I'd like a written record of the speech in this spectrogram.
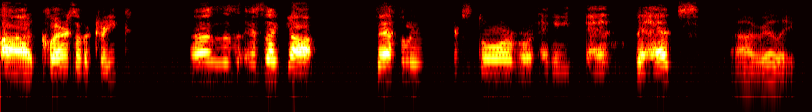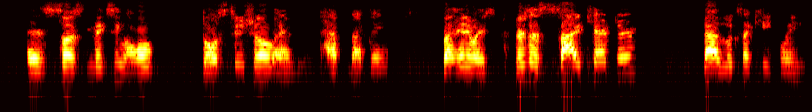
uh, Clarence of the Creek. Uh, it's, it's like, uh, definitely next door or any, Ed, the Eds. Oh, really? And so it's mixing all those two show and have nothing. But anyways, there's a side character that looks like Keith Lee.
